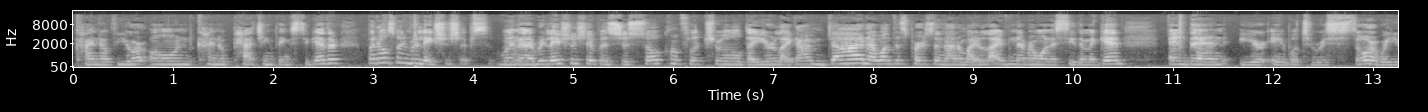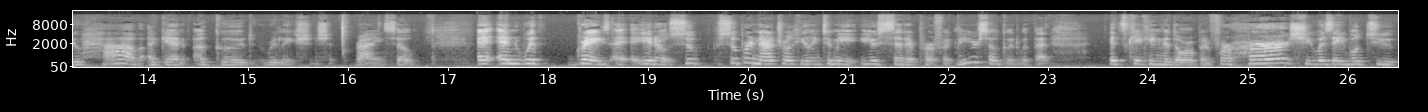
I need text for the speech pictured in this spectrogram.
kind of your own kind of patching things together, but also in relationships. When mm-hmm. a relationship is just so conflictual that you're like, I'm done, I want this person out of my life, never want to see them again and then you're able to restore where you have again a good relationship. Right. So and, and with grace you know sup- supernatural healing to me you said it perfectly. You're so good with that. It's kicking the door open. For her she was able to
